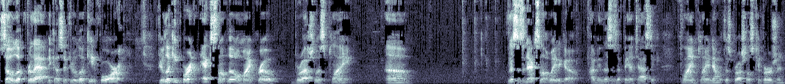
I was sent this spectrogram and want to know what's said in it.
so look for that because if you're looking for if you're looking for an excellent little micro brushless plane, um, this is an excellent way to go. I mean, this is a fantastic flying plane now with this brushless conversion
